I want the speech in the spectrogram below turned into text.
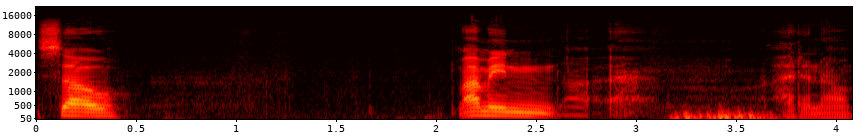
So, I mean, I don't know.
